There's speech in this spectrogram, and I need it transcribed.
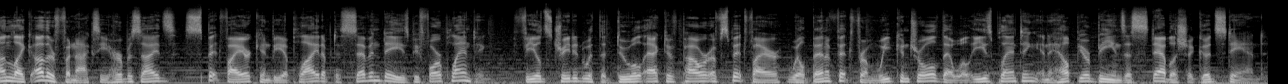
Unlike other Phenoxy herbicides, Spitfire can be applied up to seven days before planting. Fields treated with the dual active power of Spitfire will benefit from weed control that will ease planting and help your beans establish a good stand.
